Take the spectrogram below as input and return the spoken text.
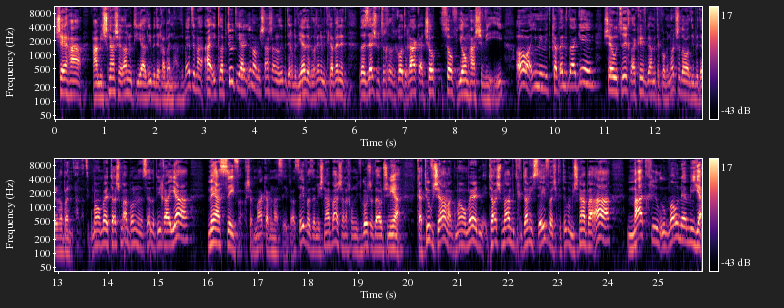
שהמשנה שלנו תהיה אליבא דרבנן. אז בעצם ההתלבטות היא האם המשנה שלנו אליבא דרבנן, ולכן היא מתכוונת לזה שהוא צריך לחכות רק עד סוף יום השביעי, או האם היא מתכוונת להגיד שהוא צריך להקריב גם את הקורבנות שלו אליבא דרבנן. אז הגמרא אומרת, תשמע, בואו ננסה להביא ראייה. מהסיפא. עכשיו, מה הכוונה הסיפא? הסיפא זה המשנה הבאה שאנחנו נפגוש אותה עוד שנייה. כתוב שם, הגמרא אומרת, תשמע בתקדוני סיפא, שכתוב במשנה הבאה, מתחיל ומונה מיד.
